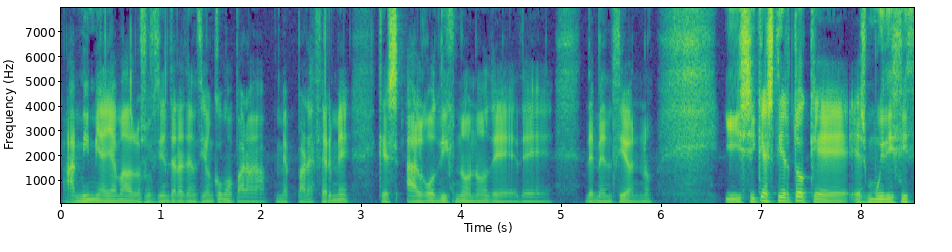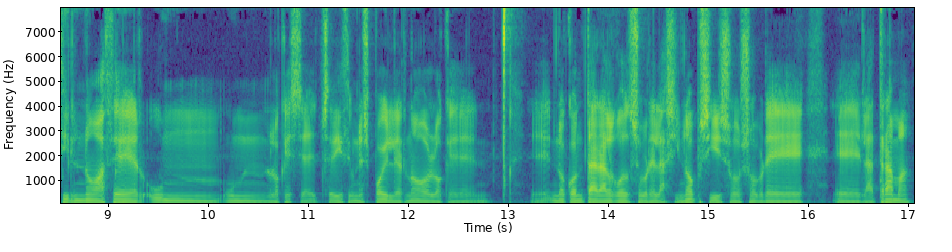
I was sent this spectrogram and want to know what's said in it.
a mí me ha llamado lo suficiente la atención como para parecerme que es algo digno, ¿no? De, de, mención, ¿no? Y sí que es cierto que es muy difícil no hacer un, lo que se, se, dice un spoiler, ¿no? O lo que eh, no contar algo sobre la sinopsis o sobre eh, la trama,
